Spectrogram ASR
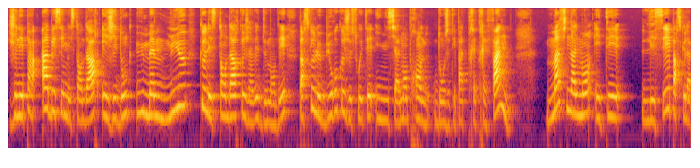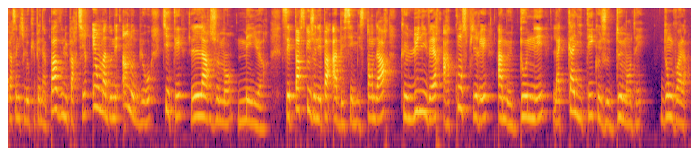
Je n'ai pas abaissé mes standards et j'ai donc eu même mieux que les standards que j'avais demandé parce que le bureau que je souhaitais initialement prendre, dont j'étais pas très très fan, m'a finalement été laissé parce que la personne qui l'occupait n'a pas voulu partir et on m'a donné un autre bureau qui était largement meilleur. C'est parce que je n'ai pas abaissé mes standards que l'univers a conspiré à me donner la qualité que je demandais. Donc voilà.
